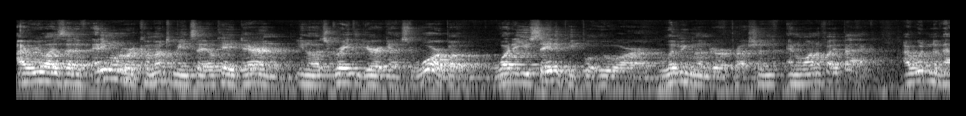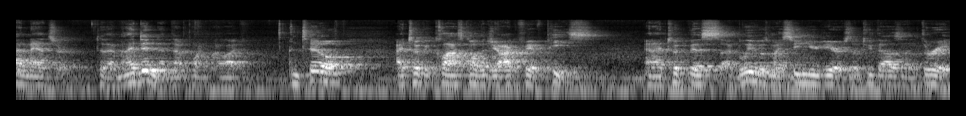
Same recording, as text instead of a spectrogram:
I realized that if anyone were to come up to me and say, okay, Daryn, you know, it's great that you're against war, but what do you say to people who are living under oppression and want to fight back? I wouldn't have had an answer to them, and I didn't at that point in my life until I took a class called the Geography of Peace. And I took this, I believe it was my senior year, so 2003.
